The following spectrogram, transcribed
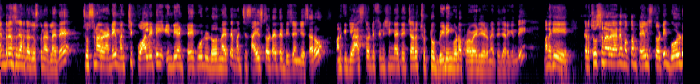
ఎంట్రన్స్ కనుక చూసుకున్నట్లయితే చూస్తున్నారు కండి మంచి quality Indian teak wood door అయితే మంచి సైజ్ తోటి అయితే డిజైన్ చేశారు. మనకి గ్లాస్ తోటి ఫినిషింగ్ అయితే ఇచ్చారు. చుట్టూ బీడింగ్ కూడా ప్రొవైడ్ చేయడం అయితే జరిగింది. మనకి ఇక్కడ చూస్తున్నారు కానీ మొత్తం టైల్స్ తోటి gold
